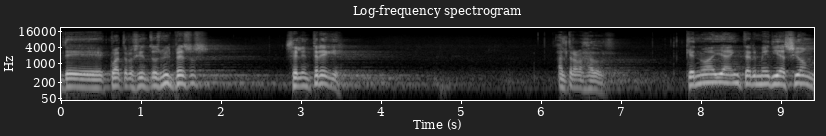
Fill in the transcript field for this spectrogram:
de 400 mil pesos, se le entregue al trabajador, que no haya intermediación.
